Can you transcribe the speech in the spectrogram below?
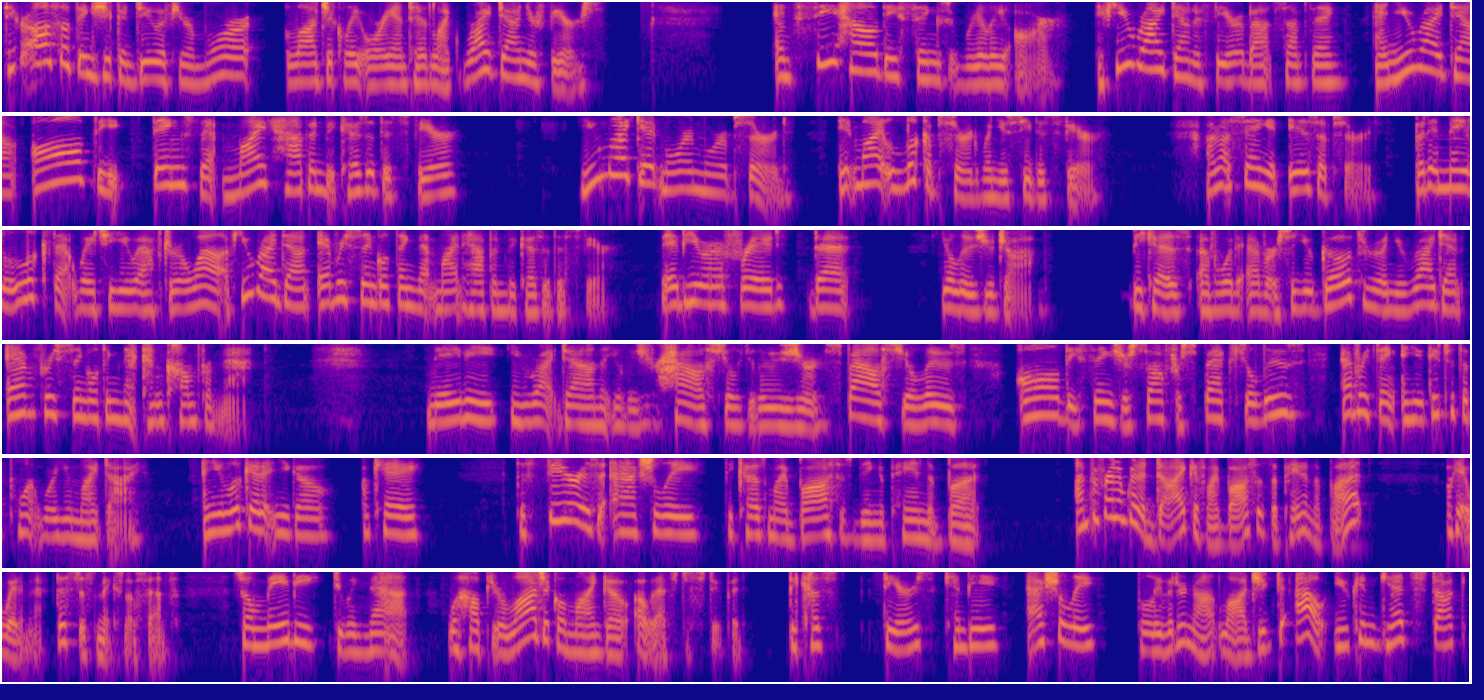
There are also things you can do if you're more logically oriented, like write down your fears and see how these things really are. If you write down a fear about something and you write down all the things that might happen because of this fear, you might get more and more absurd. It might look absurd when you see this fear. I'm not saying it is absurd, but it may look that way to you after a while. If you write down every single thing that might happen because of this fear, maybe you're afraid that you'll lose your job because of whatever. So you go through and you write down every single thing that can come from that. Maybe you write down that you'll lose your house, you'll, you'll lose your spouse, you'll lose all these things, your self respect, you'll lose everything, and you get to the point where you might die. And you look at it and you go, okay, the fear is actually because my boss is being a pain in the butt. I'm afraid I'm going to die because my boss is a pain in the butt. Okay, wait a minute. This just makes no sense. So maybe doing that will help your logical mind go, oh, that's just stupid. Because fears can be actually, believe it or not, logicked out. You can get stuck.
